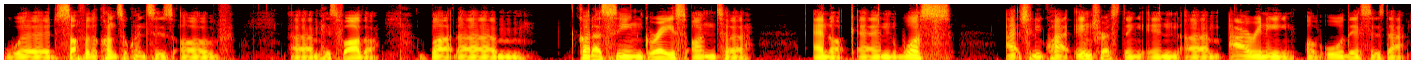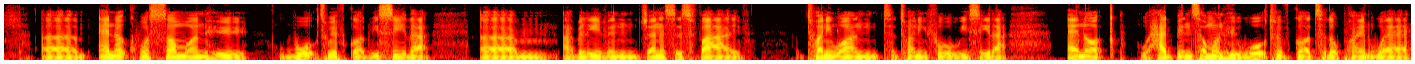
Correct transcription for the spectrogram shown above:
would suffer the consequences of um, his father. But um, God has seen grace onto Enoch. And what's actually quite interesting in um, irony of all this is that um, Enoch was someone who walked with God. We see that, um, I believe, in Genesis 5 21 to 24, we see that Enoch had been someone who walked with God to the point where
